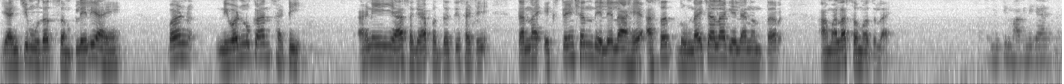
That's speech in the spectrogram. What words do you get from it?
यांची मुदत संपलेली आहे. पण निवडणुकांसाठी आणि या सगळ्या पद्धतीसाठी त्यांना एक्सटेन्शन दिलेलं आहे असं दोंडाईच्याला गेल्यानंतर आम्हाला समजलं आहे मागणी काय असणार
